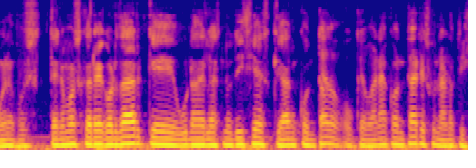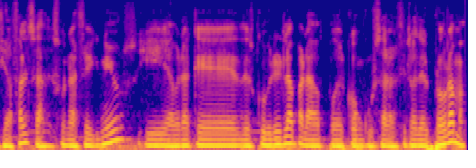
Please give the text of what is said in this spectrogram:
Bueno, pues tenemos que recordar que una de las noticias que han contado o que van a contar es una noticia falsa, es una fake news y habrá que descubrirla para poder concursar al final del programa.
